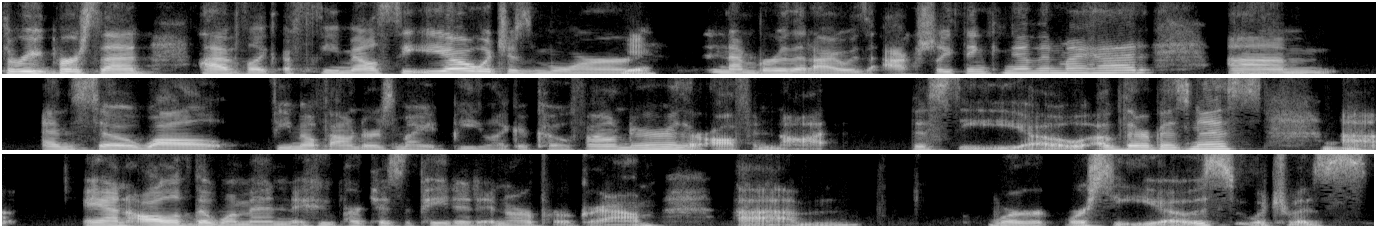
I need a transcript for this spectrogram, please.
three percent have like a female CEO, which is more yeah. the number that I was actually thinking of in my head. Mm-hmm. Um, and so while female founders might be like a co-founder, they're often not the CEO of their business. Mm-hmm. Um, and all of the women who participated in our program um, were were CEOs, which was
